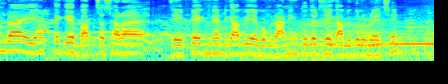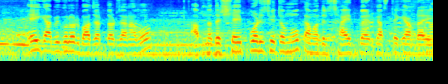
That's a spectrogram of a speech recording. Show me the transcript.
আমরা এই হাট থেকে বাচ্চা ছাড়া যে প্রেগনেন্ট গাভী এবং রানিং দুধের যে গাভীগুলো রয়েছে এই গাবিগুলোর বাজার দর জানাব। আপনাদের সেই পরিচিত মুখ আমাদের সাইদ ভাইয়ের কাছ থেকে আমরা এই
